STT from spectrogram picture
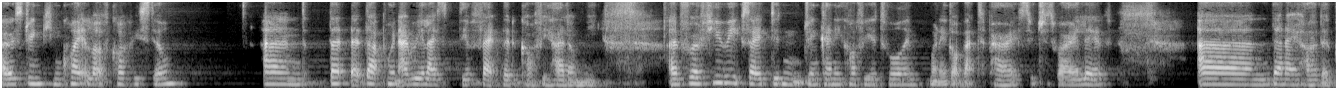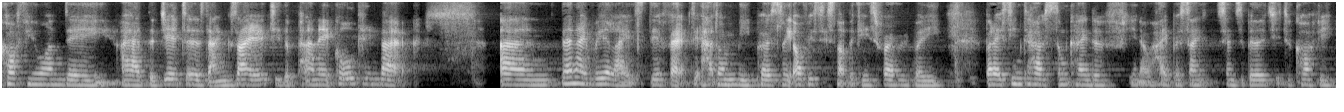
I was drinking quite a lot of coffee still. And that, at that point, I realized the effect that coffee had on me. And for a few weeks, I didn't drink any coffee at all when I got back to Paris, which is where I live. And then I had a coffee one day. I had the jitters, the anxiety, the panic all came back. And then I realized the effect it had on me personally. Obviously, it's not the case for everybody, but I seem to have some kind of, you know, hypersensibility to coffee.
